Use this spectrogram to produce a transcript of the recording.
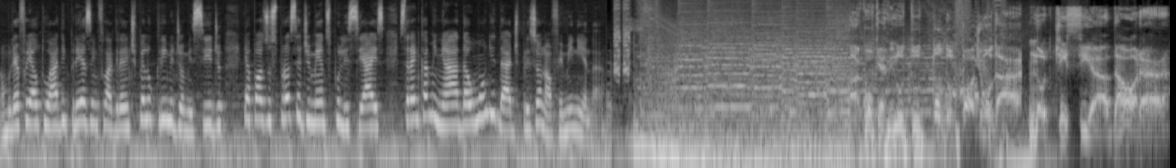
A mulher foi foi autuada e presa em flagrante pelo crime de homicídio e, após os procedimentos policiais, será encaminhada a uma unidade prisional feminina. A qualquer minuto, tudo pode mudar. Notícia da hora.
